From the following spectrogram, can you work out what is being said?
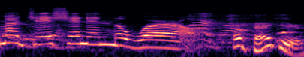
magician in the world. Oh, thank you.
